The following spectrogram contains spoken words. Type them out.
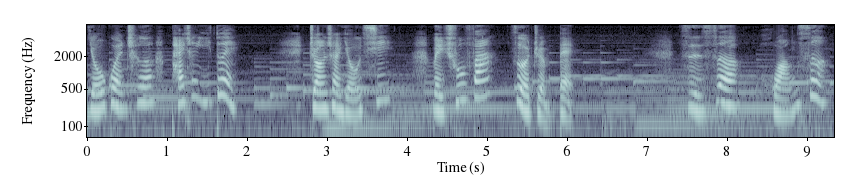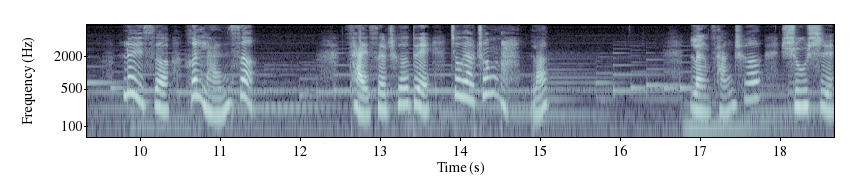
油罐车排成一队，装上油漆，为出发做准备。紫色、黄色、绿色和蓝色。彩色车队就要装满了。冷藏车舒适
